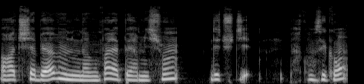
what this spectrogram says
Or à Tisha nous n'avons pas la permission d'étudier. Par conséquent,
